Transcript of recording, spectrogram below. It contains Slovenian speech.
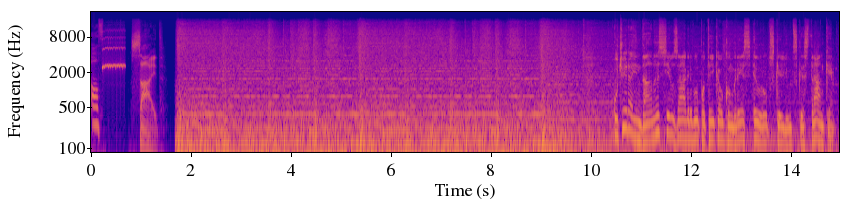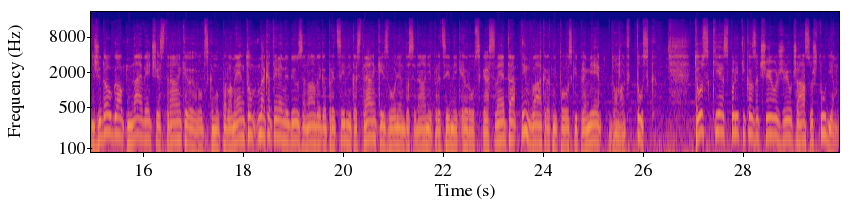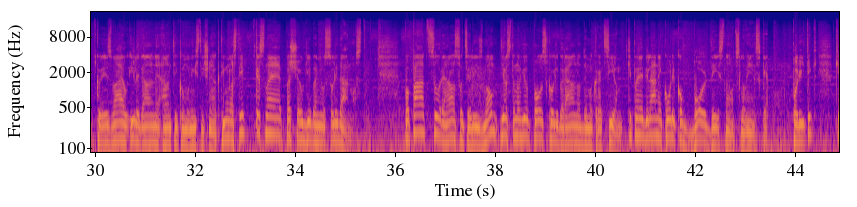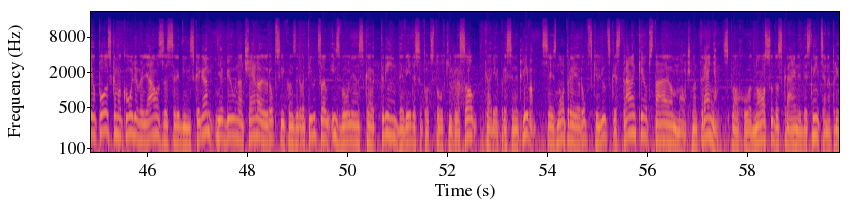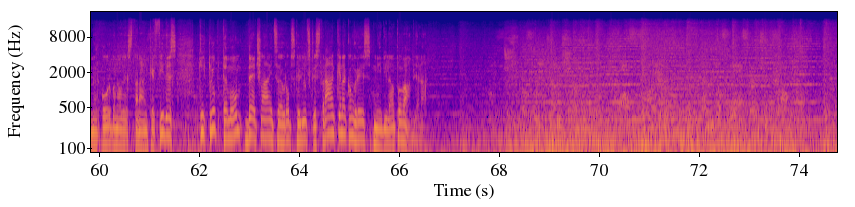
Offside. Včeraj in danes je v Zagrebu potekal kongres Evropske ljudske stranke, že dolgo največje stranke v Evropskem parlamentu, na katerem je bil za novega predsednika stranke izvoljen dosedanji predsednik Evropskega sveta in dvakratni polski premijer Donald Tusk. Tusk je s politiko začel že v času študija, ko je izvajal ilegalne antikomunistične aktivnosti, kasneje pa še v gibanju Solidarnost. Po padcu realsocializmov je ustanovil polsko liberalno demokracijo, ki pa je bila nekoliko bolj desna od slovenske. Politik, ki je v polskem okolju veljal za sredinskega, je bil na čelo evropskih konzervativcev izvoljen s kar 93 odstotki glasov, kar je presenetljivo, saj znotraj Evropske ljudske stranke obstajajo močna trenja, sploh v odnosu do skrajne desnice, naprimer Orbanove stranke Fides, ki kljub temu, da je članica Evropske ljudske stranke na kongres ni bila povabljena.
